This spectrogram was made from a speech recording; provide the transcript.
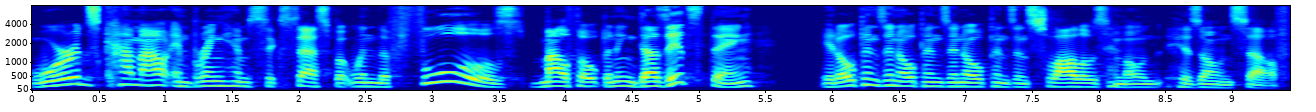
words come out and bring him success. But when the fool's mouth opening does its thing, it opens and opens and opens and swallows him own, his own self.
